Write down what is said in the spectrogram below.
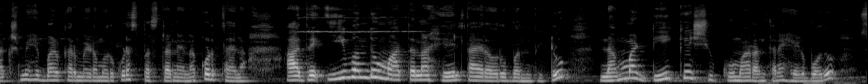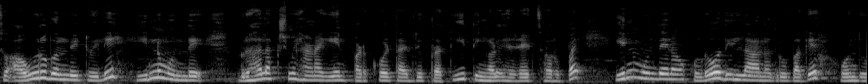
ಲಕ್ಷ್ಮಿ ಹೆಬ್ಬಾಳ್ಕರ್ ಮೇಡಮ್ ಅವರು ಕೂಡ ಸ್ಪಷ್ಟನೆಯನ್ನು ಕೊಡ್ತಾ ಇಲ್ಲ. ಆದರೆ ಈ ಒಂದು ಮಾತನ್ನು ಹೇಳ್ತಾ ಇರೋರು ಬಂದುಬಿಟ್ಟು ನಮ್ಮ ಡಿ ಕೆ ಶಿವಕುಮಾರ್ ಅಂತಲೇ ಹೇಳ್ಬೋದು. ಸೊ ಅವರು ಬಂದುಬಿಟ್ಟು ಇಲ್ಲಿ ಇನ್ನು ಮುಂದೆ ಗೃಹಲಕ್ಷ್ಮಿ ಹಣ ಏನು ಪಡ್ಕೊಳ್ತಾ ಇದ್ರಿ ಪ್ರತಿ ತಿಂಗಳು ಎರಡೆರಡು ಸಾವಿರ ರೂಪಾಯಿ, ಇನ್ನು ಮುಂದೆ ನಾವು ಕೊಡೋದಿಲ್ಲ ಅನ್ನೋದ್ರ ಬಗ್ಗೆ ಒಂದು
